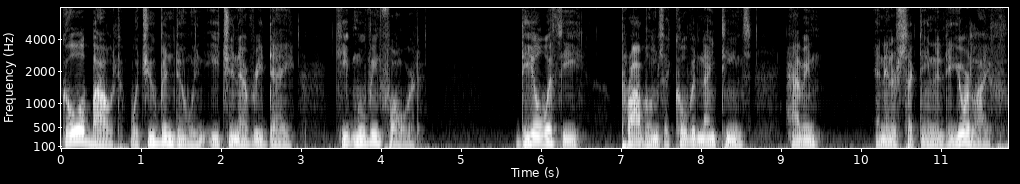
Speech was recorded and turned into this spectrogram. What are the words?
Go about what you've been doing each and every day. Keep moving forward. Deal with the problems that COVID 19's having and intersecting into your life.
